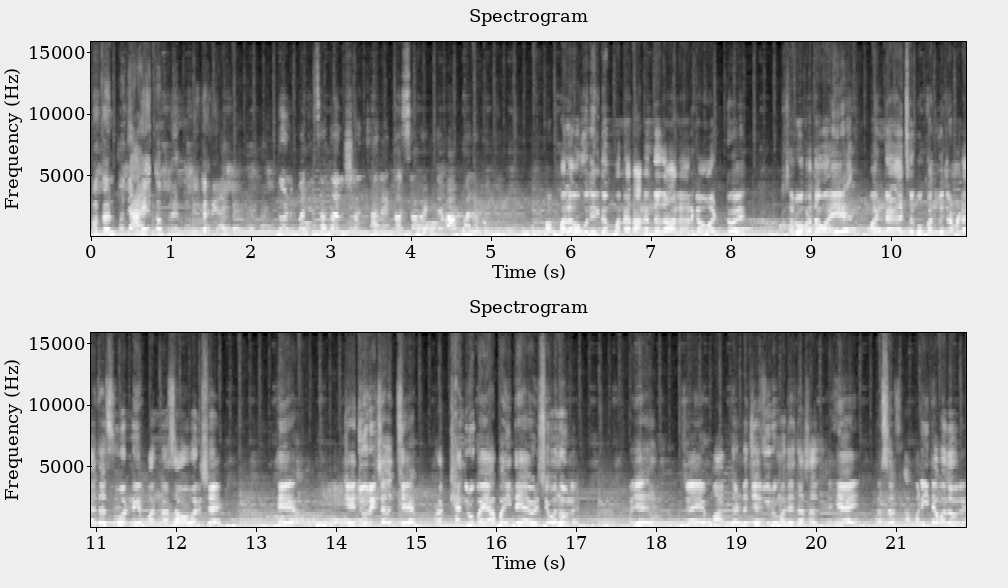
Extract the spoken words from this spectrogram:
मग गणपती आहे तोपर्यंत मी घरी आलो. गणपतीचं दर्शन झालंय कसं वाटतंय बाप्पाला बघून? बाप्पाला बघून एकदम मनात आनंद झाल्यासारखा वाटतोय? सर्वप्रथम हे मंडळाचं कोकण मित्र मंडळाचं सुवर्ण पन्नासावं वर्ष आहे. हे जेजुरीचं जे प्रख्यात रूप आहे आपण इथे यावर्षी बनवलंय. म्हणजे जय मार्तंड जेजुरीमध्ये जसं हे आहे तसंच आपण इथे बनवलंय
